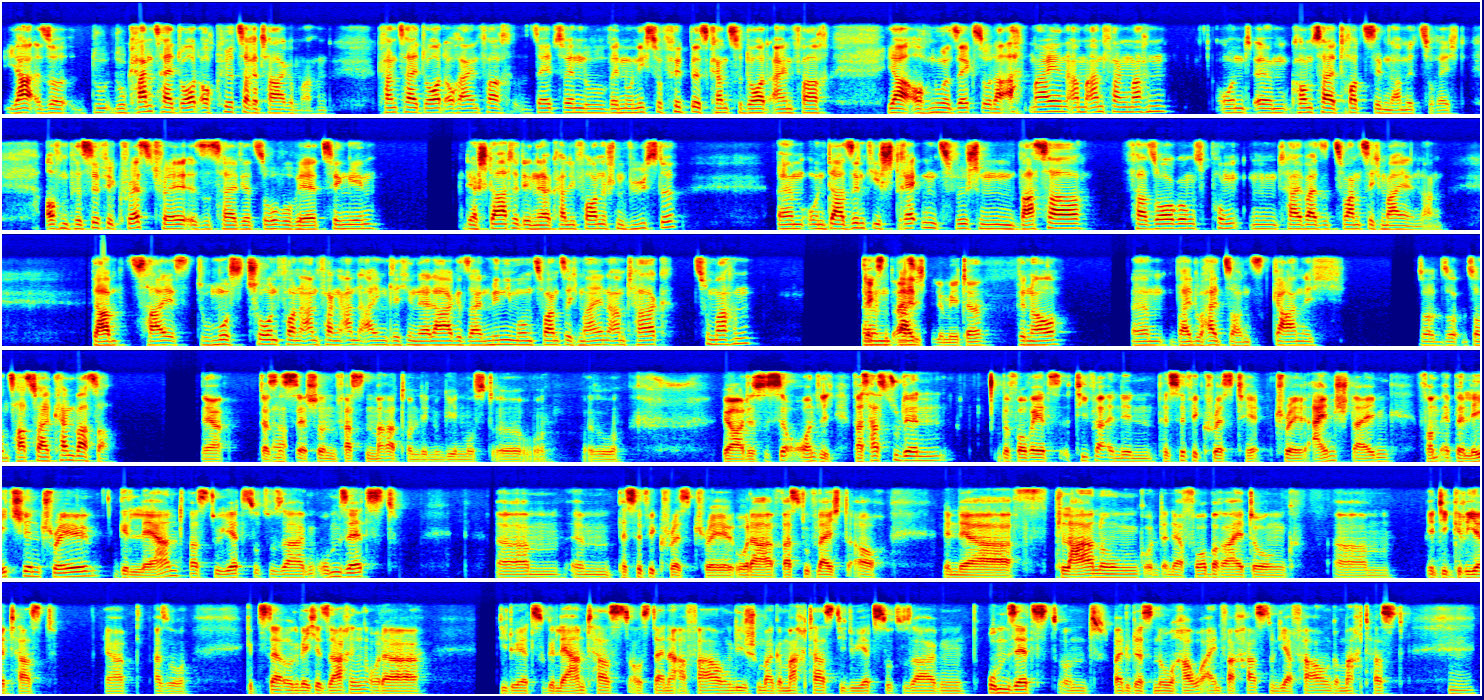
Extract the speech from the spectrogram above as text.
ja, also du, du kannst halt dort auch kürzere Tage machen. Kannst halt dort auch einfach, selbst wenn du, wenn du nicht so fit bist, kannst du dort einfach ja auch nur sechs oder acht Meilen am Anfang machen und ähm, kommst halt trotzdem damit zurecht. Auf dem Pacific Crest Trail ist es halt jetzt so, wo wir jetzt hingehen. Der startet in der kalifornischen Wüste ähm, und da sind die Strecken zwischen Wasserversorgungspunkten teilweise 20 Meilen lang. Das heißt, du musst schon von Anfang an eigentlich in der Lage sein, Minimum 20 Meilen am Tag zu machen. 36 ähm, weil, Kilometer. Genau ähm, weil du halt sonst gar nicht, so, so, sonst hast du halt kein Wasser. Ja, das ja. ist ja schon fast ein Marathon, den du gehen musst. Äh, also, ja, das ist ja ordentlich. Was hast du denn, bevor wir jetzt tiefer in den Pacific Crest Trail einsteigen, vom Appalachian Trail gelernt, was du jetzt sozusagen umsetzt ähm, im Pacific Crest Trail oder was du vielleicht auch in der Planung und in der Vorbereitung ähm, integriert hast. Ja, also gibt es da irgendwelche Sachen oder die du jetzt gelernt hast aus deiner Erfahrung, die du schon mal gemacht hast, die du jetzt sozusagen umsetzt und weil du das Know-how einfach hast und die Erfahrung gemacht hast? Mhm.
